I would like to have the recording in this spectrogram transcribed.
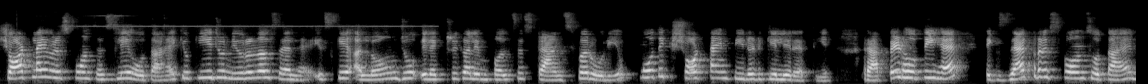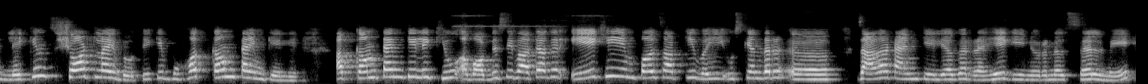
शॉर्ट लाइव रिस्पॉन्स इसलिए होता है क्योंकि ये जो न्यूरोनल सेल है, इसके अलोंग जो इलेक्ट्रिकल इम्पल्सिस ट्रांसफ़र हो रही है बहुत एक शॉर्ट टाइम पीरियड के लिए रहती है। रैपिड होती है एग्जैक्ट रिस्पॉन्स होता है, लेकिन शॉर्ट लाइव होती है कि बहुत कम टाइम के लिए। अब कम टाइम के लिए क्यों? अब ऑब्वियसली बात है, अगर एक ही इम्पल्स आपकी वही, उसके अंदर ज़्यादा टाइम के लिए अगर रहेगी न्यूरोनल सेल में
